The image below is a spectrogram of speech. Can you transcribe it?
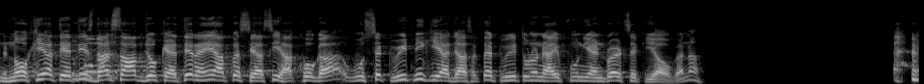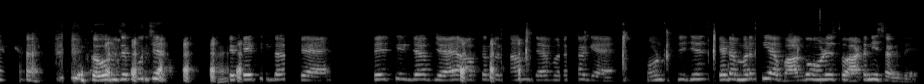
नोकिया तैतीस दस आप जो कहते रहे आपका सियासी हक होगा उससे ट्वीट नहीं किया जा सकता ट्वीट उन्होंने आईफोन या एंड्रॉइड से किया होगा ना। तो उनसे पूछे तैतीस दस जो है तैतीस जब जो है आपका तो नाम जो है वो रखा गया है ਹੁਣ ਤੁਸੀਂ ਜਿਹੜਾ ਮਰਜ਼ੀ ਆ ਭਾਗੋ ਹੁਣ ਇਸ ਤੋਂ ਹਟ ਨਹੀਂ ਸਕਦੇ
